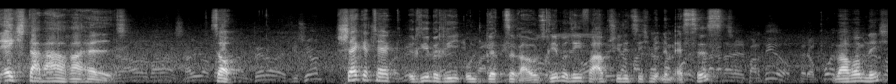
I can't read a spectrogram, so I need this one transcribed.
Echter wahrer Held. So. Shaq Attack, Ribery und Götze raus. Ribery verabschiedet sich mit einem Assist. Warum nicht?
